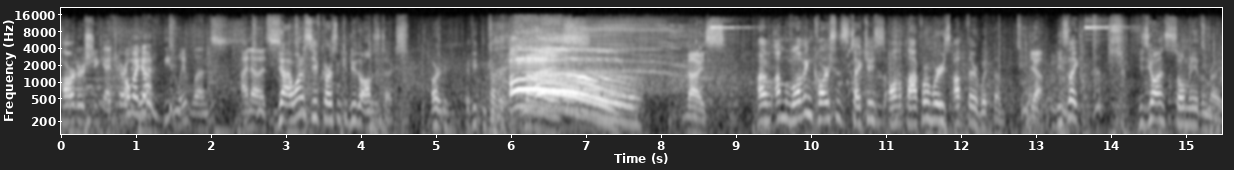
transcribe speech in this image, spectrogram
harder Sheik edge guard. Oh my god, these wavelands. I know it's. Yeah, I want to see if Carson can do the arms attacks. Or if he can cover it. Oh! Nice. I'm, I'm loving Carson's tech chases on the platform where he's up there with them. Yeah. He's like, he's gotten so many of them right.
